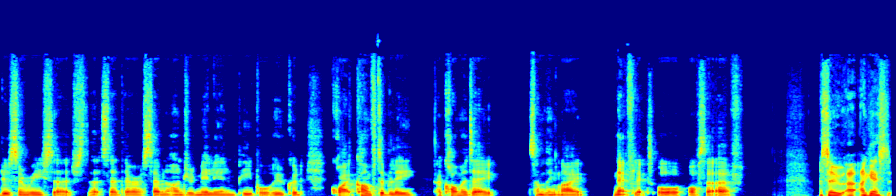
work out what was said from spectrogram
do some research that said there are 700 million people who could quite comfortably accommodate something like Netflix or Offset Earth. So uh, I guess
